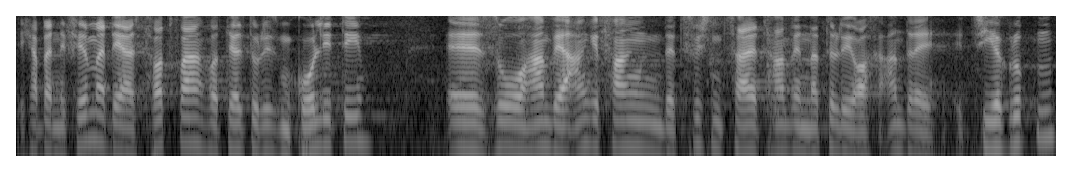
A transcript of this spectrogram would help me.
Ich habe eine Firma, die heißt Hotwa, Hotel Tourism Quality. Äh, so haben wir angefangen. In der Zwischenzeit haben wir natürlich auch andere Zielgruppen.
